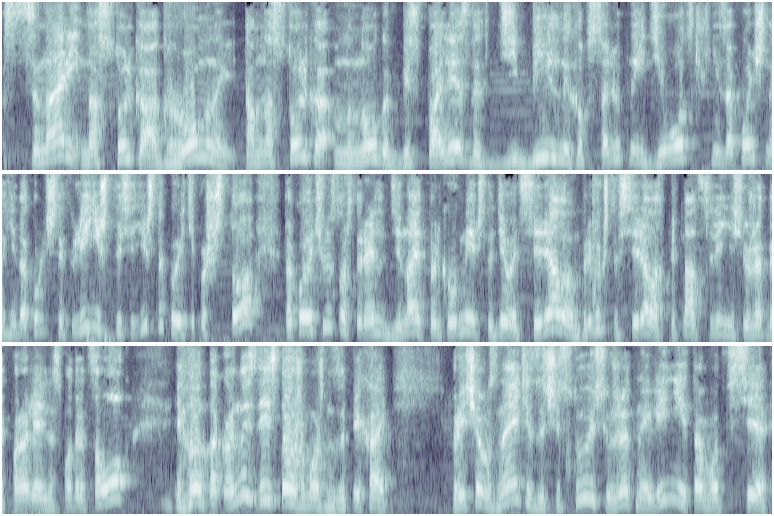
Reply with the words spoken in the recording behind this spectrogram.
сценарий настолько огромный, там настолько много бесполезных, дебильных, абсолютно идиотских, незаконченных, недокрученных линий, что ты сидишь такой, типа, что? Такое чувство, что реально Динайт только умеет что делать сериалы, он привык, что в сериалах 15 линий сюжетных параллельно смотрится ок, и он такой, ну, здесь тоже можно запихать. Причем, знаете, зачастую сюжетные линии там вот все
